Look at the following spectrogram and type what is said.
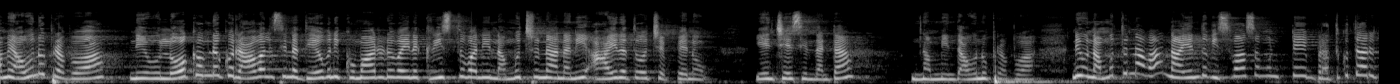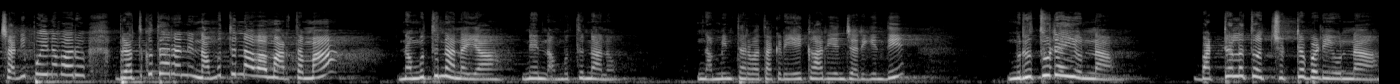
ఆమె అవును ప్రభువా నీవు లోకమునకు రావలసిన దేవుని కుమారుడు అయిన క్రీస్తువని నమ్ముచున్నానని ఆయనతో చెప్పాను. ఏం చేసిందంట? నమ్మింది. అవును ప్రభువ నీవు నమ్ముతున్నావా? నా ఎందు విశ్వాసం ఉంటే బ్రతుకుతారు? చనిపోయిన వారు బ్రతుకుతారని నమ్ముతున్నావా మార్తమ్మా? నమ్ముతున్నానయ్యా నేను నమ్ముతున్నాను. నమ్మిన తర్వాత అక్కడ ఏ కార్యం జరిగింది? మృతుడై ఉన్న బట్టలతో చుట్టబడి ఉన్న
